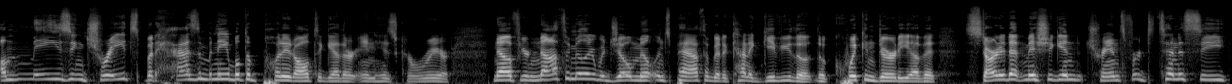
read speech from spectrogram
amazing traits, but hasn't been able to put it all together in his career. Now, if you're not familiar with Joe Milton's path, I'm going to kind of give you the, the quick and dirty of it. Started at Michigan, transferred to Tennessee,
